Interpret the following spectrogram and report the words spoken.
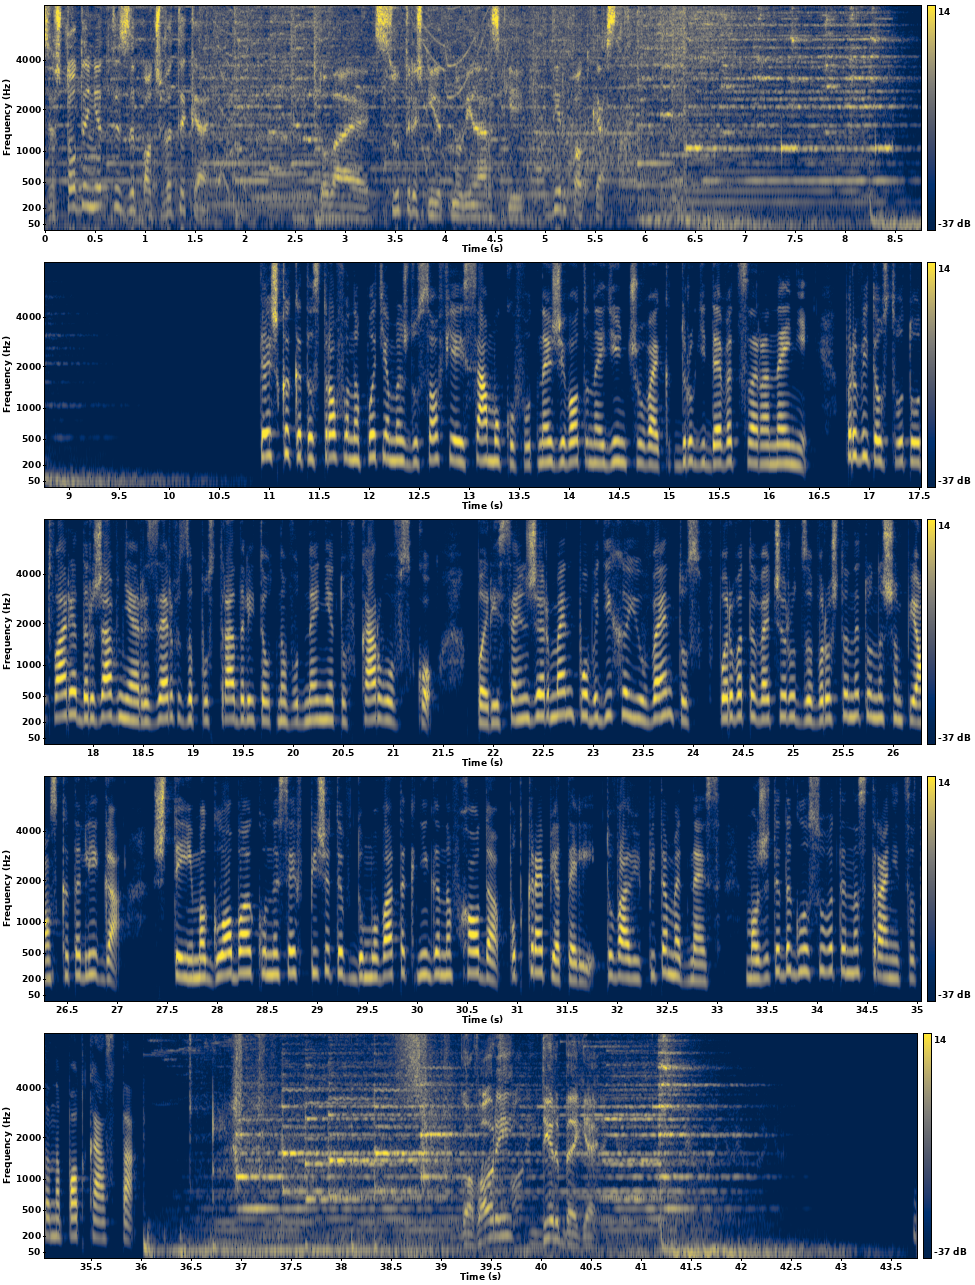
Защо денят започва така? Това е сутрешният новинарски Дир подкаст. Тежка катастрофа на пътя между София и Самоков отне живота на един човек, други девет са ранени. Правителството отваря държавния резерв за пострадалите от наводнението в Карловско. Пари Сен Жермен победиха Ювентус в първата вечер от завръщането на Шампионската лига. Ще има глоба, ако не се впишете в домовата книга на входа. Подкрепяте ли? Това ви питаме днес. Можете да гласувате на страницата на подкаста. Говори Дирбеге.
